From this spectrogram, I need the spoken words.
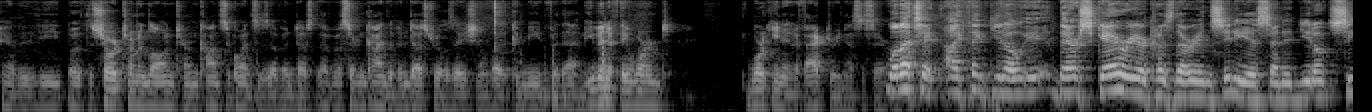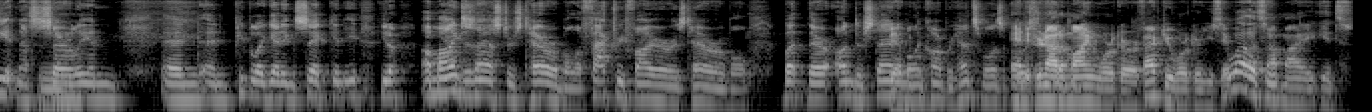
you know, the, the both the short term and long term consequences of industri- of a certain kind of industrialization and what it could mean for them, even if they weren't working in a factory necessarily. Well, that's it. I think you know it, they're scarier because they're insidious and it, you don't see it necessarily, mm. and and and people are getting sick. And you know, a mine disaster is terrible. A factory fire is terrible, but they're understandable and comprehensible. As opposed and if you're not a mine worker or a factory worker, you say, "Well, it's not my. It's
